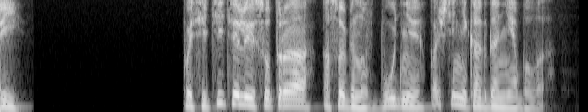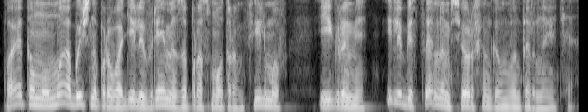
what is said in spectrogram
3. Посетителей с утра, особенно в будни, почти никогда не было. Поэтому мы обычно проводили время за просмотром фильмов, играми или бесцельным серфингом в интернете.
